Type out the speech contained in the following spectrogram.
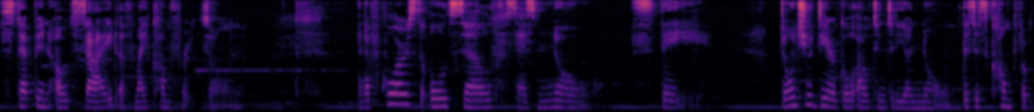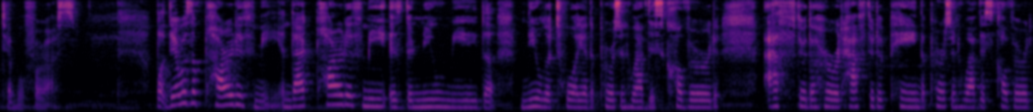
stepping outside of my comfort zone. And of course, the old self says, no, stay. Don't you dare go out into the unknown. This is comfortable for us. But there was a part of me, and that part of me is the new me, the new Latoya, the person who I've discovered after the hurt, after the pain, the person who I've discovered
